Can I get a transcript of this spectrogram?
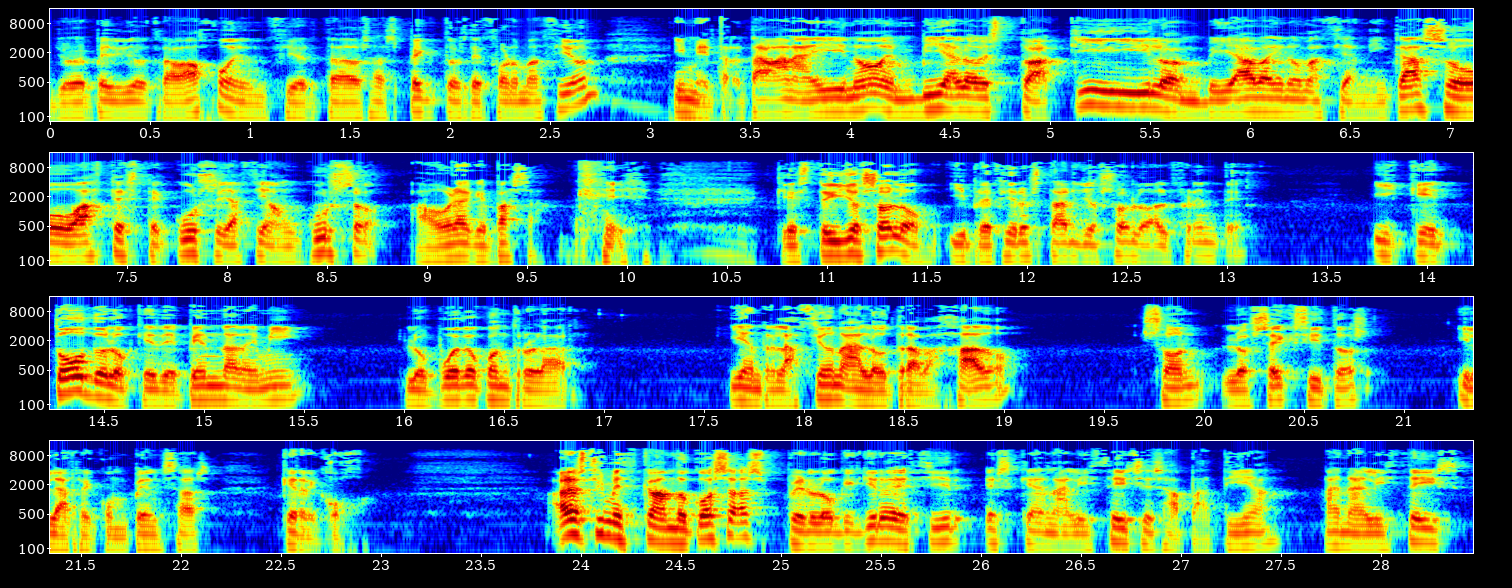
yo he pedido trabajo en ciertos aspectos de formación y me trataban ahí, ¿no? Envíalo esto aquí, lo enviaba y no me hacían ni caso, o hazte este curso y hacía un curso. Ahora, ¿qué pasa? que estoy yo solo y prefiero estar yo solo al frente y que todo lo que dependa de mí lo puedo controlar y en relación a lo trabajado son los éxitos y las recompensas que recojo. Ahora estoy mezclando cosas, pero lo que quiero decir es que analicéis esa apatía, analicéis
